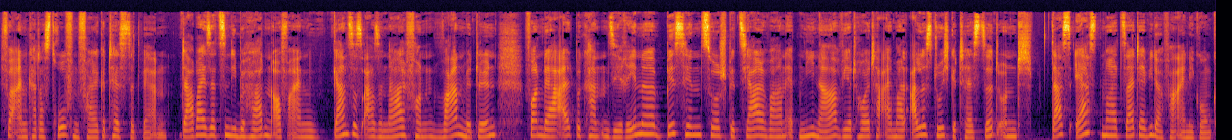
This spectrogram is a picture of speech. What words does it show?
für einen Katastrophenfall getestet werden. Dabei setzen die Behörden auf ein ganzes Arsenal von Warnmitteln. Von der altbekannten Sirene bis hin zur Spezialwarn-App Nina wird heute einmal alles durchgetestet und das erstmals seit der Wiedervereinigung.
